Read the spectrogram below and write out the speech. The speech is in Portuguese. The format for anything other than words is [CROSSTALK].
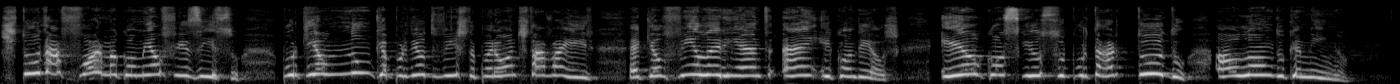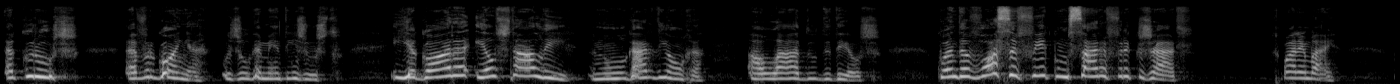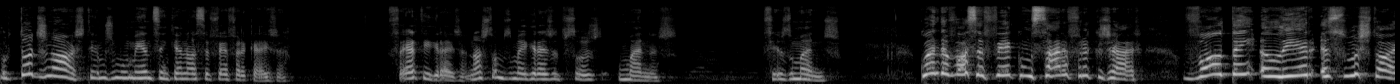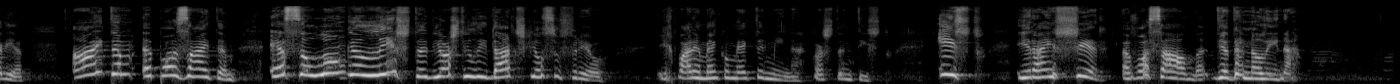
Estuda a forma como ele fez isso, porque ele nunca perdeu de vista para onde estava a ir, aquele fim hilariante em e com Deus. Ele conseguiu suportar tudo ao longo do caminho: a cruz, a vergonha, o julgamento injusto. E agora ele está ali, num lugar de honra, ao lado de Deus. Quando a vossa fé começar a fraquejar, reparem bem, porque todos nós temos momentos em que a nossa fé fraqueja. Certo, igreja? Nós somos uma igreja de pessoas humanas, seres humanos. Quando a vossa fé começar a fraquejar, voltem a ler a sua história, item após item, essa longa lista de hostilidades que ele sofreu. E reparem bem como é que termina. Gosto tanto disto. Isto irá encher a vossa alma de adrenalina.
